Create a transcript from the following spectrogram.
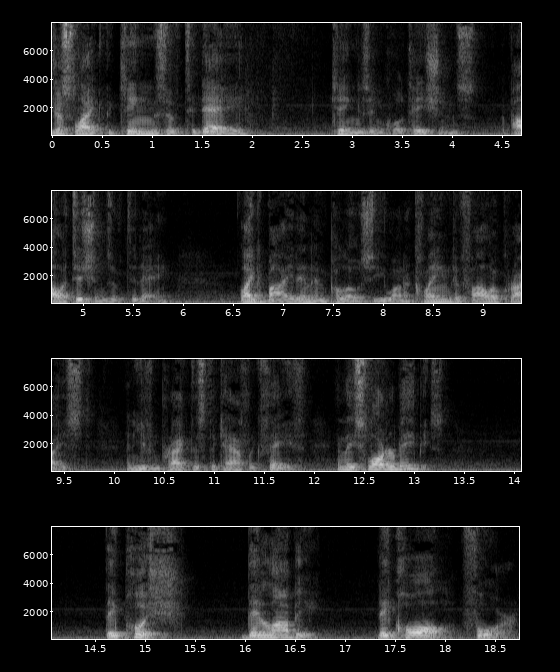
Just like the kings of today, kings in quotations, the politicians of today, like Biden and Pelosi, you want to claim to follow Christ and even practice the Catholic faith, and they slaughter babies. They push, they lobby, they call for,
